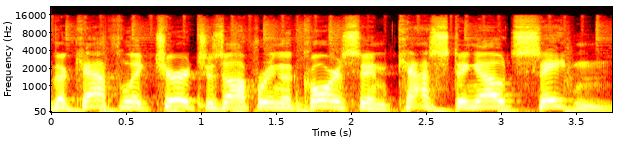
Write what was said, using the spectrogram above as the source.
The Catholic Church is offering a course in casting out Satan.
